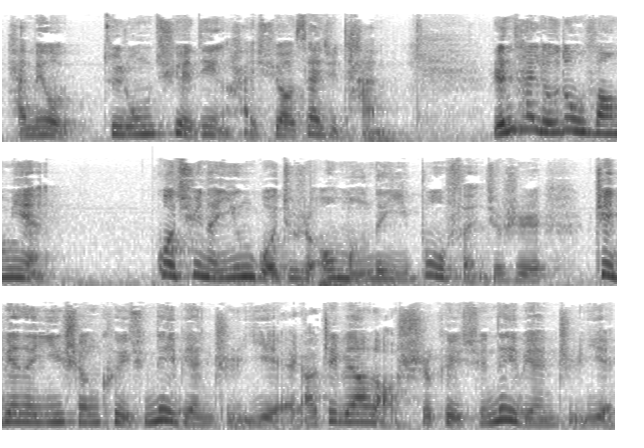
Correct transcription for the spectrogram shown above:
还没有最终确定，还需要再去谈。人才流动方面，过去呢，英国就是欧盟的一部分，就是这边的医生可以去那边执业，然后这边的老师可以去那边执业，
